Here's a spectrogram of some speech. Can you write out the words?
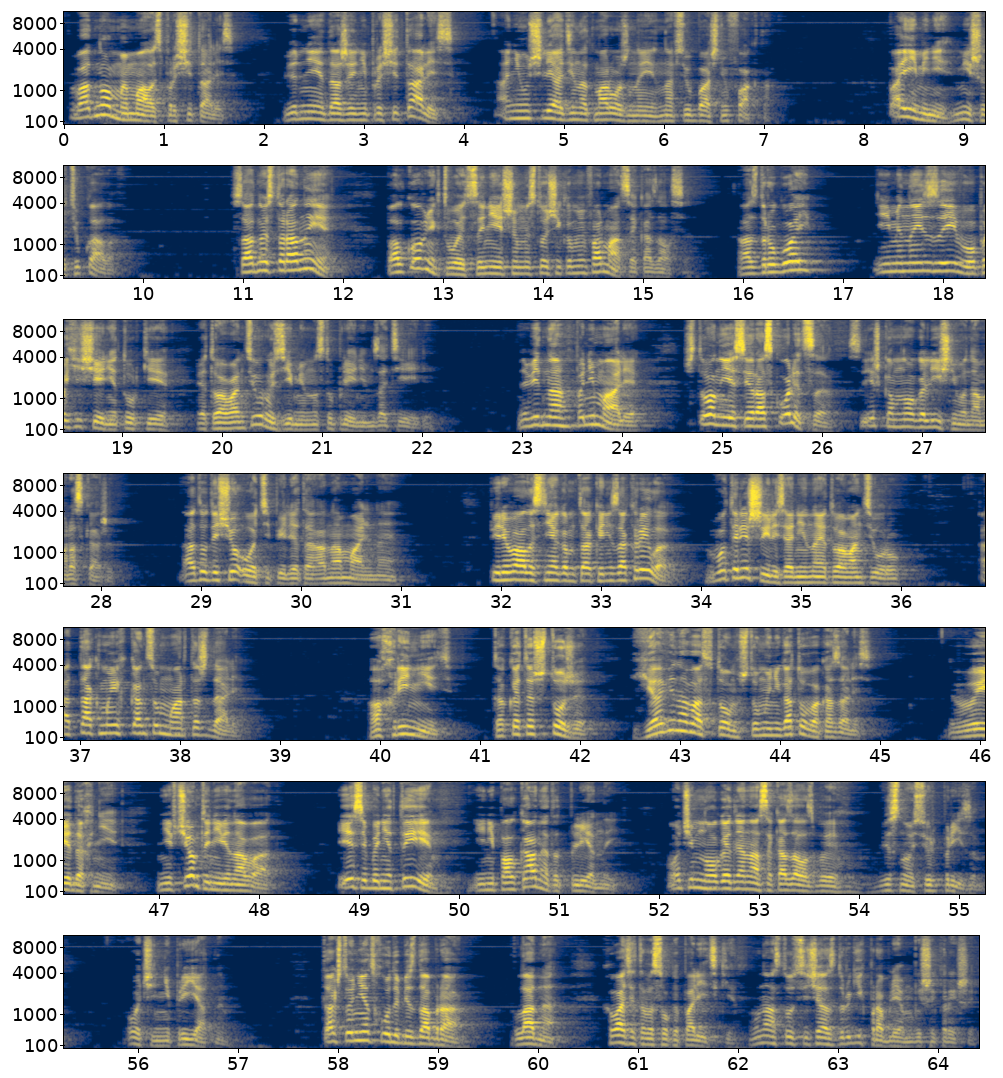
В одном мы малость просчитались. Вернее, даже и не просчитались. Они ушли один отмороженный на всю башню фактор. По имени Миша Тюкалов. С одной стороны, полковник твой ценнейшим источником информации оказался. А с другой, Именно из-за его похищения турки эту авантюру зимним наступлением затеяли. Видно, понимали, что он, если расколется, слишком много лишнего нам расскажет. А тут еще оттепель эта аномальная. Перевалы снегом так и не закрыло, вот и решились они на эту авантюру. А так мы их к концу марта ждали. Охренеть! Так это что же, я виноват в том, что мы не готовы оказались? Выдохни. Ни в чем ты не виноват. Если бы не ты и не полкан этот пленный, очень многое для нас оказалось бы весной сюрпризом. Очень неприятным. Так что нет худа без добра. Ладно, хватит о высокой политике. У нас тут сейчас других проблем выше крыши.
